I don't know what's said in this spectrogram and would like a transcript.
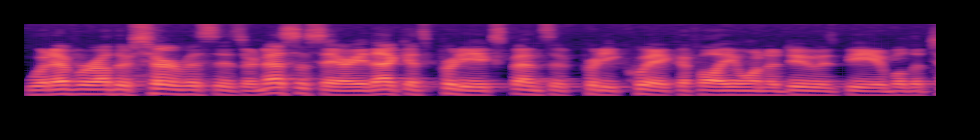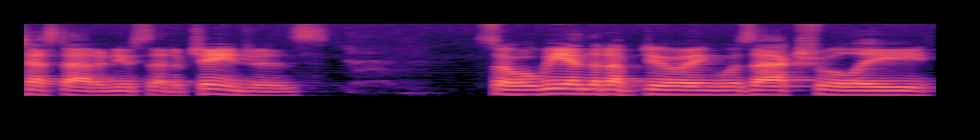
whatever other services are necessary, that gets pretty expensive pretty quick if all you want to do is be able to test out a new set of changes. So what we ended up doing was actually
